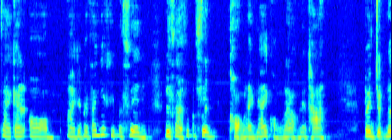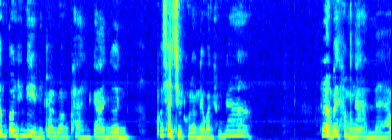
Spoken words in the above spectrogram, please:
ใจการออมอาจจะเป็นสัก 20%หรือ 30%ของรายได้ของเรานะคะ เป็นจุดเริ่มต้นที่ดีในการวางแผนการเงิน เพื่อใช้ชีวิตของเราในวันข้างหน้า ถ้าเราไม่ทำงานแล้ว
